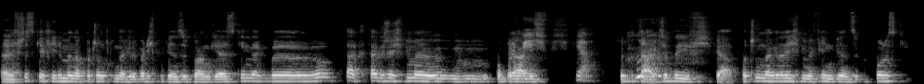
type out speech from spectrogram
E, Wszystkie filmy na początku nagrywaliśmy w języku angielskim, jakby no, tak, tak żeśmy mm, Żeby obrali, iść w świat. żeby, tak, żeby iść w świat. Po czym nagraliśmy film w języku polskim,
